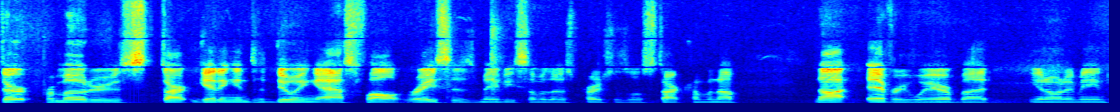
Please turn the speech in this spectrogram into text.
dirt promoters start getting into doing asphalt races, maybe some of those purses will start coming up. Not everywhere, but you know what I mean.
